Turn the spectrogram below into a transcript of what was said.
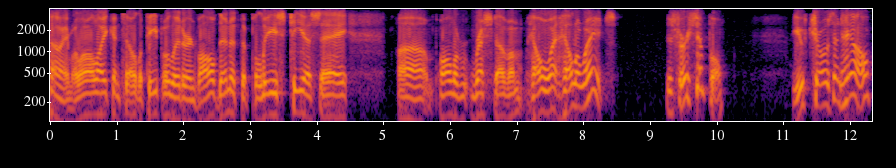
time. Well, all I can tell the people that are involved in it, the police, TSA, uh, all the rest of them, hell, hell awaits. It's very simple. You've chosen hell,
